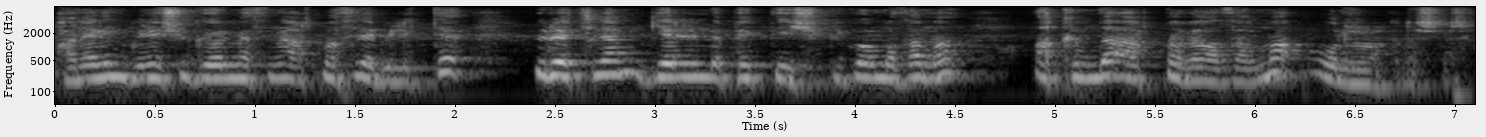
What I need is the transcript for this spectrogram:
panelin güneşi görmesinin artmasıyla birlikte üretilen gerilimde pek değişiklik olmaz ama akımda artma ve azalma olur arkadaşlar.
